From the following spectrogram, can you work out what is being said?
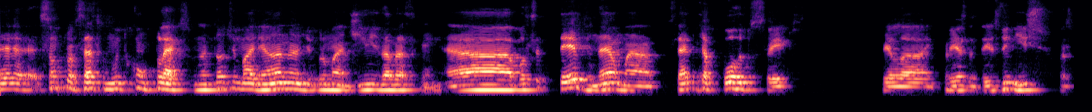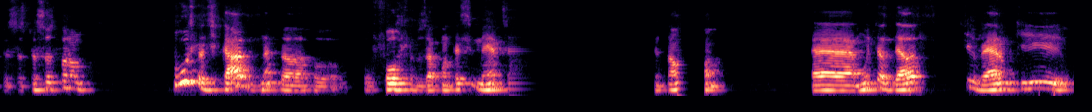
é, são processos muito complexos, né? tanto de Mariana, de Brumadinho e da Braskem. É, você teve né, uma série de acordos feitos pela empresa desde o início com as pessoas. As pessoas foram expulsas de casa né, por, por força dos acontecimentos. Então, é, muitas delas tiveram que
